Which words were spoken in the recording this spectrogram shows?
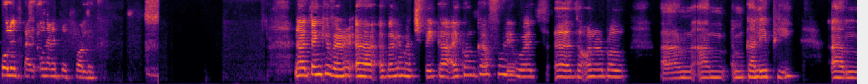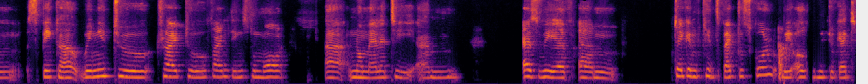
followed by Honorable Frolick. No, thank you very, uh, very much, Speaker. I concur fully with uh, the Honorable um, um, Mkhaliphi, um, Speaker. We need to try to find things to more uh, normality um, as we have um, taken kids back to school. We also need to get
